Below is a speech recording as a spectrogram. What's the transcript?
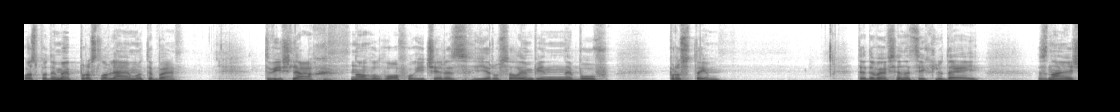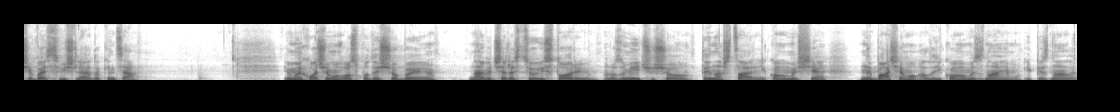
Господи, ми прославляємо Тебе. Твій шлях на Голгофу і через Єрусалим він не був простим. Ти дивився на цих людей, знаючи весь свій шлях до кінця. І ми хочемо, Господи, щоб навіть через цю історію, розуміючи, що Ти наш цар, якого ми ще не бачимо, але якого ми знаємо і пізнали,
